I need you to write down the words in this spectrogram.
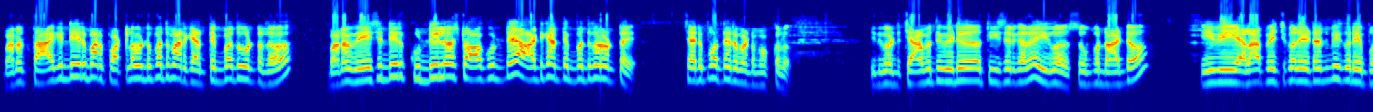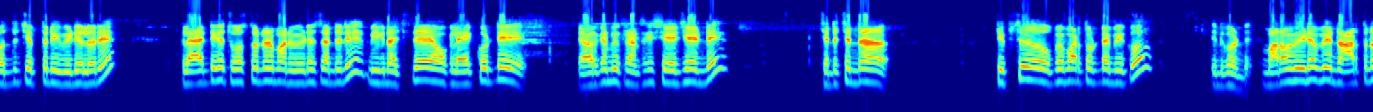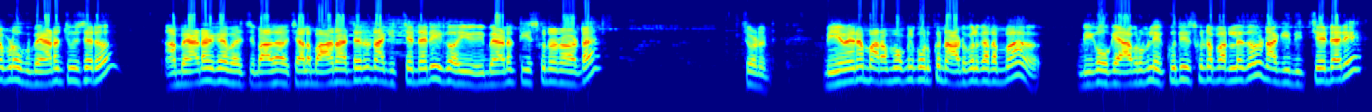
మనం తాగిన నీరు మన పొట్టలో ఉండిపోతే మనకి ఎంత ఇబ్బందిగా ఉంటుందో మనం వేసిన నీరు కుండీలో స్టాక్ ఉంటే వాటికి అంత ఇబ్బందిగా ఉంటాయి. చనిపోతాయి అనమాట మొక్కలు. ఇదిగోండి చామంతి వీడియో తీశారు కదా ఇగో సూపర్ నాటో. ఇవి ఎలా పెంచుకోవాలి మీకు రేపు పొద్దున్న చెప్తాను ఈ వీడియోలోనే. క్లారిటీగా చూస్తున్నాను మన వీడియోస్ అన్నీ. మీకు నచ్చితే ఒక లైక్ కొట్టి ఎవరికైనా మీ ఫ్రెండ్స్కి షేర్ చేయండి. చిన్న చిన్న టిప్స్ ఉపయోగపడుతుంటాయి మీకు. ఇదిగోండి. మరో వీడియో మీరు నాడుతున్నప్పుడు ఒక మేడం చూశారు. ఆ మేడంకి వచ్చి బాగా చాలా బాగా నాటారు. నాకు ఇచ్చేయండి అని ఇగో ఈ మేడం తీసుకున్నాను అనమాట చూడండి. మేమైనా మరం మొక్కలు కొనుక్కుని నాటుకోవాలి కదమ్మా. మీకు ఒక యాభై రూపాయలు ఎక్కువ తీసుకున్నా పర్లేదు. నాకు ఇది ఇచ్చేయండి అని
